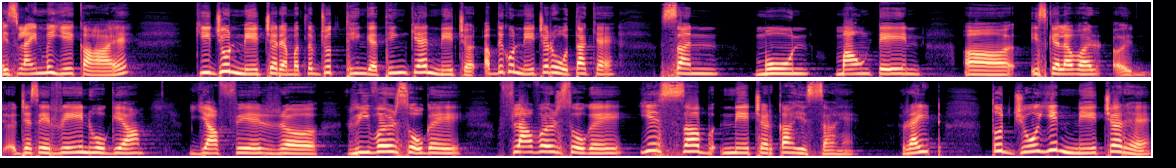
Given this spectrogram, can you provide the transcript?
इस लाइन में ये कहा है कि जो नेचर है मतलब जो थिंग है थिंग क्या है? नेचर अब देखो नेचर होता क्या है? सन मून माउंटेन इसके अलावा जैसे रेन हो गया या फिर रिवर्स हो गए फ्लावर्स हो गए, ये सब नेचर का हिस्सा हैं राइट तो जो ये नेचर है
